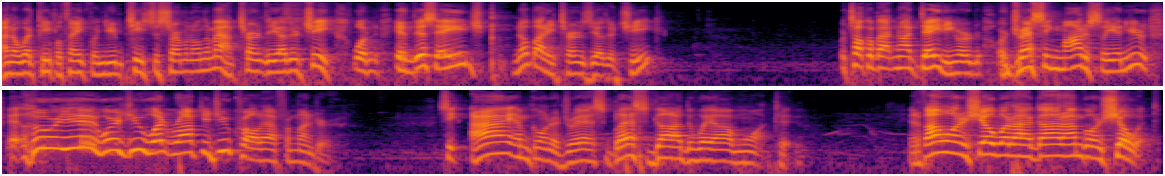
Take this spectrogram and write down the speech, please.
I know what people think when you teach the Sermon on the Mount turn the other cheek. Well, in this age, nobody turns the other cheek. Or talk about not dating or, or dressing modestly. And you, uh, who are you? Where'd you, what rock did you crawl out from under? See, I am going to dress, bless God the way I want to. And if I want to show what I got, I'm going to show it.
